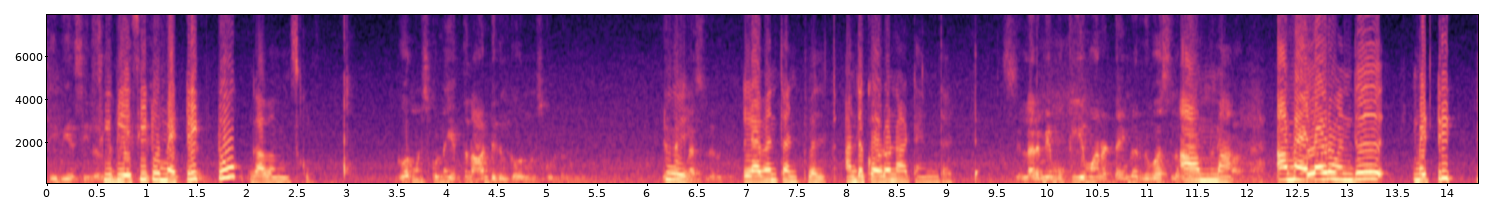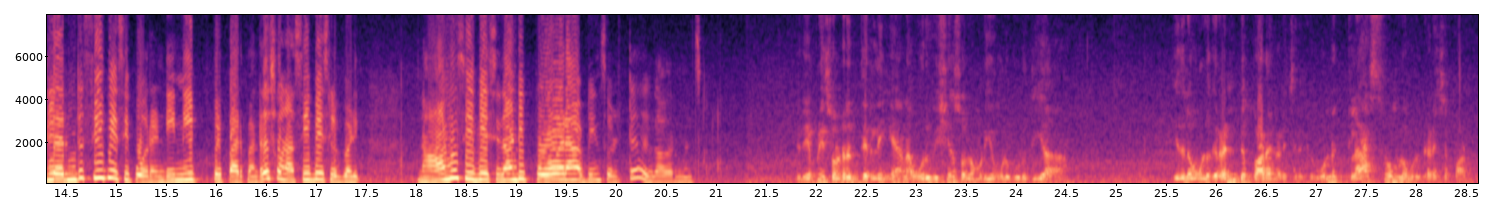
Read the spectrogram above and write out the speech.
சிபிஎஸ்சியில் CBSE to matric to government school government ஸ்கூல்ல எத்தனை ஆண்டுகள் கவர்மெண்ட் இருந்தீங்க? இருந்து லெவன்த் அண்ட் டுவெல்த் அந்த கொரோனா டைம் தட் எல்லாருமே முக்கியமான டைம்ல ரிவர்ஸ்ல ஆமாம் ஆமாம் எல்லாரும் வந்து மெட்ரிக்லேருந்து சிபிஎஸ்சி போகிறேன்டி நீட் ப்ரிப்பேர் பண்ணுறேன் ஸோ நான் சிபிஎஸ்சியில் படி நானும் சிபிஎஸ்சி தாண்டி போகிறேன் அப்படின்னு சொல்லிட்டு கவர்மெண்ட் ஸ்கூல் இது எப்படி சொல்றதுன்னு தெரியலீங்க. ஆனா ஒரு விஷயம் சொல்ல முடியும் உங்களுக்கு உறுதியா? இதுல உங்களுக்கு ரெண்டு பாடம் கிடைச்சிருக்கு. ஒன்று கிளாஸ் ரூம்ல உங்களுக்கு கிடைச்ச பாடம்.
